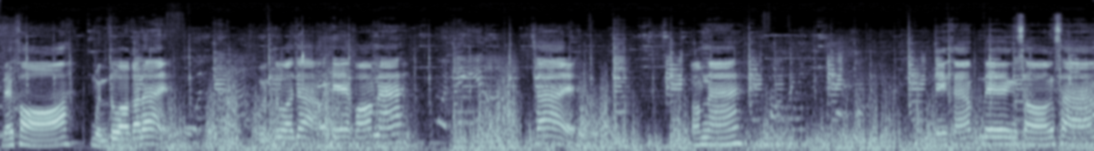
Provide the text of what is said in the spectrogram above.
เดี๋ยวขอหมุนตัวก็ได้ หมุนตัวจ้ะ โอเค พร้อมนะ ใช่ พร้อมนะโอเคครับหนึ่งสองสาม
